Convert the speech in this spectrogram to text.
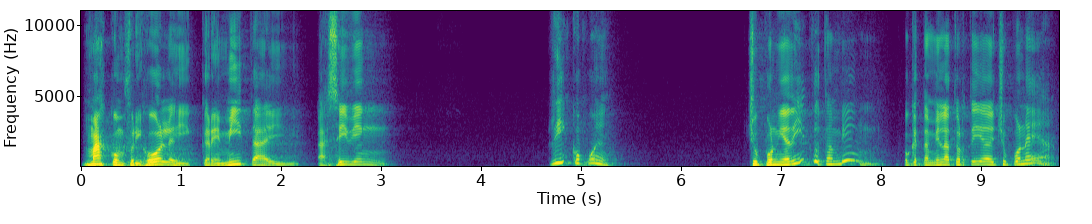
Más con frijoles y cremita y así bien rico, pues. chuponeadito también, porque también la tortilla de chuponea.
